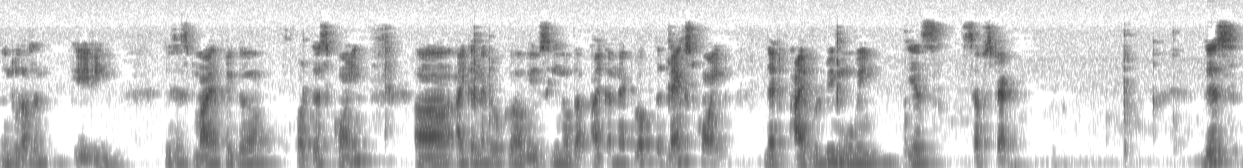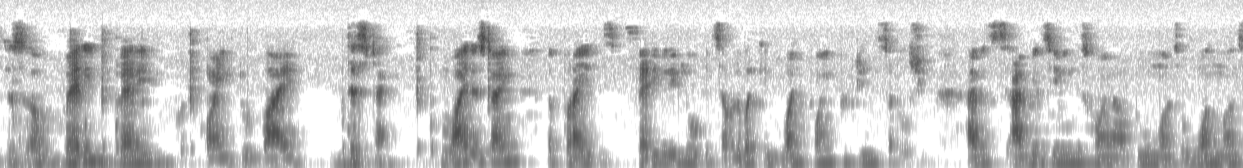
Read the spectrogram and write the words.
in 2018 this is my figure for this coin. Uh, icon network uh, we've seen of the icon network. The next coin that I will be moving is Substratum this is a very very good coin to buy this time. Why this time? The price is very very low. It's available in 1.15 Satoshi. I was, I've been saving this coin around two months or one month.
